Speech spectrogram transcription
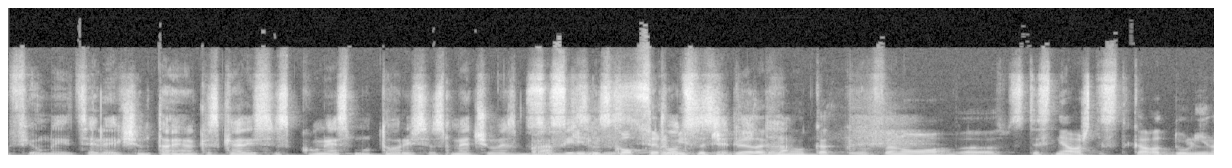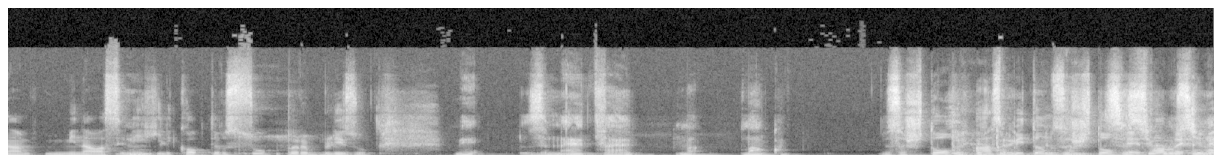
филма и целият екшен. Там има каскади с коне, с мотори, с мечове, с брави. С хеликоптер, каквото мисля, че гледах да. едно, как в едно стесняваща се такава долина минава с един хеликоптер супер близо. Ми, за мен това е ма- малко Защо? Аз питам защо. Със Е, сигурност е вече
